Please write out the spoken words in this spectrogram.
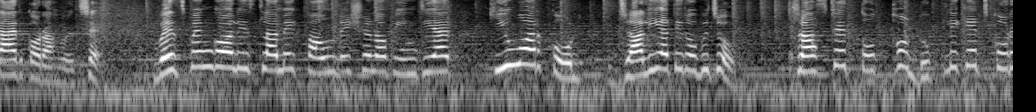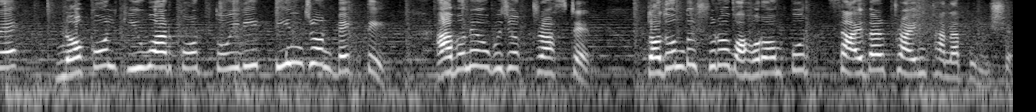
দায়ের করা হয়েছে। West Bengal Islamic foundation of ইন্ডিয়ার কিউআর কোড জালিয়াতির অভিযোগ। ট্রাস্টের তথ্য ডুপ্লিকেট করে নকল কিউআর কোড তৈরি তিনজন ব্যক্তি। এমনই অভিযোগ ট্রাস্টের। তদন্ত শুরু বহরমপুর সাইবার ক্রাইম থানা পুলিশে।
